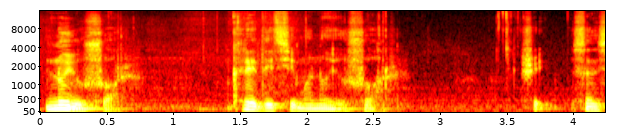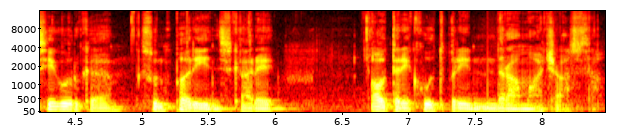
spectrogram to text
Nu-i ușor. Credeți-mă, nu-i ușor. Și sunt sigur că sunt părinți care au trecut prin drama aceasta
